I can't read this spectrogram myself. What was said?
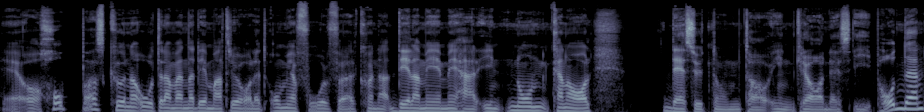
eh, och hoppas kunna återanvända det materialet om jag får för att kunna dela med mig här i någon kanal dessutom ta in Krades i podden.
